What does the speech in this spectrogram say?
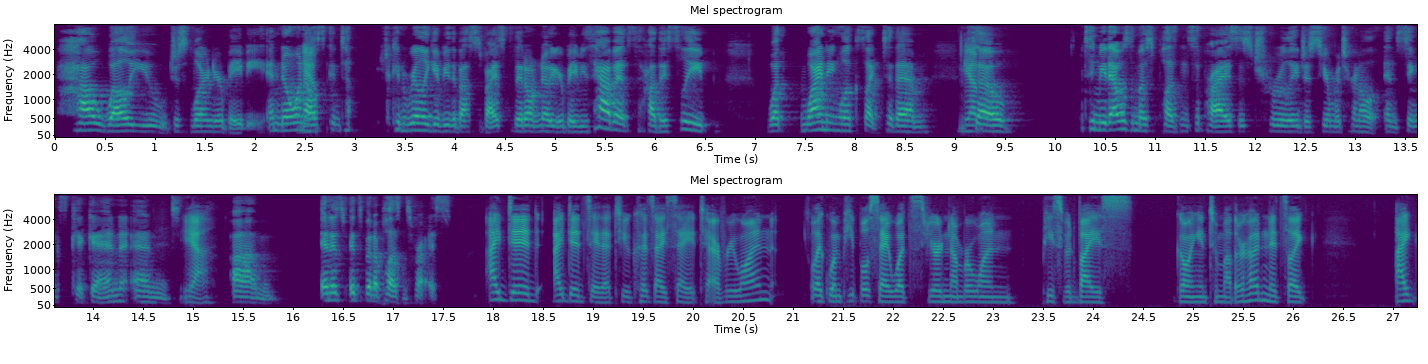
how well you just learn your baby, and no one yep. else can tell can really give you the best advice because they don't know your baby's habits, how they sleep, what whining looks like to them. Yep. So to me, that was the most pleasant surprise is truly just your maternal instincts kick in. And yeah. Um, and it's it's been a pleasant surprise. I did I did say that to you because I say it to everyone. Like when people say, What's your number one piece of advice going into motherhood? And it's like I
